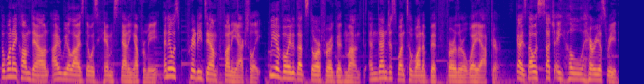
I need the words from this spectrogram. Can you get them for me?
But when I calmed down, I realized it was him standing up for me, and it was pretty damn funny actually. We avoided that store for a good month, and then just went to one a bit further away after. Guys, that was such a hilarious read,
